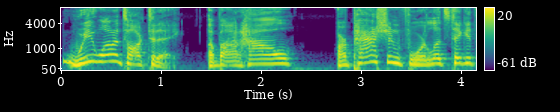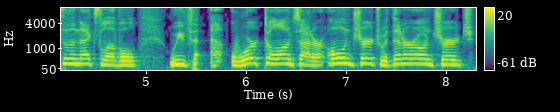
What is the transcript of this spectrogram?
we want to talk today about how our passion for let's take it to the next level. We've uh, worked alongside our own church, within our own church,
